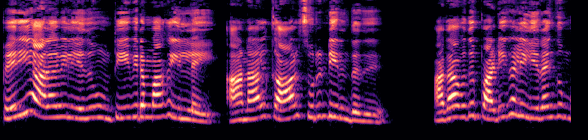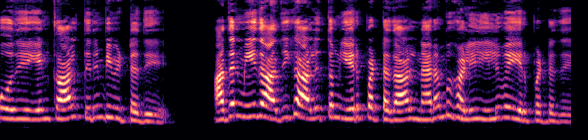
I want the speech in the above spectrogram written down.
பெரிய அளவில் எதுவும் தீவிரமாக இல்லை. ஆனால் கால் சுருண்டிருந்தது. அதாவது படிகளில் இறங்கும்போது என் கால் திரும்பிவிட்டது. அதன் மீது அதிக அழுத்தம் ஏற்பட்டதால் நரம்புகளில் இழுவை ஏற்பட்டது.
